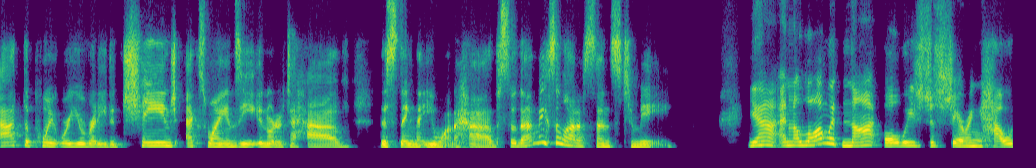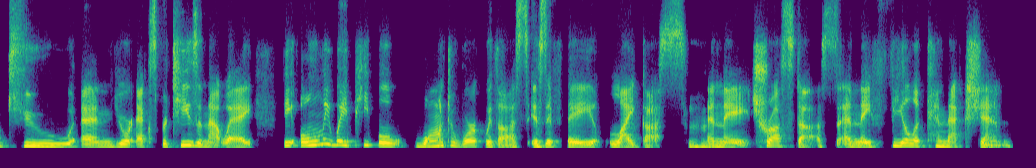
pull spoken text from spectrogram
at the point where you're ready to change X, Y, and Z in order to have this thing that you want to have. So that makes a lot of sense to me. Yeah. And along with not always just sharing how to and your expertise in that way, the only way people want to work with us is if they like us mm-hmm. and they trust us and they feel a connection.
